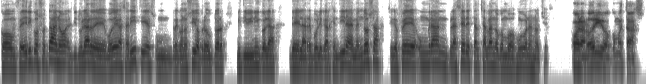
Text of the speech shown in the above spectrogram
con Federico Sotano, el titular de Bodegas Aristides, un reconocido productor vitivinícola de la República Argentina, de Mendoza. Así que Fede, un gran placer estar charlando con vos. Muy buenas noches. Hola Rodrigo, ¿cómo estás?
